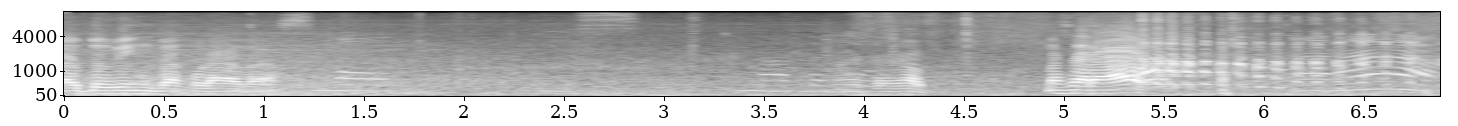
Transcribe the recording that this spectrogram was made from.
of doing baklava. Small piece. Not the whole. Masarap. Masarap. Aha.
